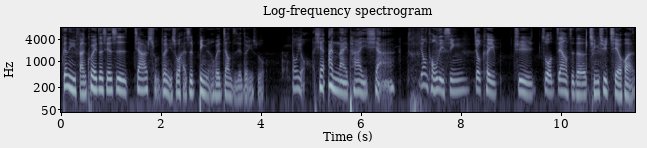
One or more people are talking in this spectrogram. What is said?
跟你反馈这些是家属对你说，还是病人会这样直接对你说？都有，先按奶他一下，用同理心就可以去做这样子的情绪切换。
